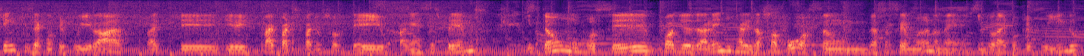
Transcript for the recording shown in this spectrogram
quem quiser contribuir lá vai ter direito, vai participar de um sorteio para ganhar esses prêmios. Então, você pode, além de realizar sua boa ação dessa semana, né, indo lá e contribuindo,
